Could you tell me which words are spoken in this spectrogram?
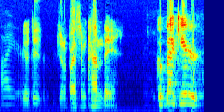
Higher? You do, do you want to buy some candy? Come back here.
